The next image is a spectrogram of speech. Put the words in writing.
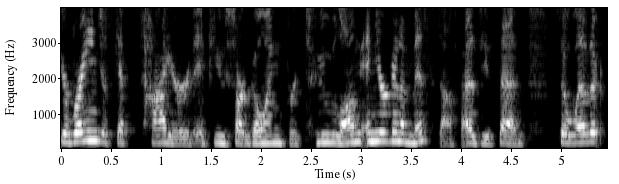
your brain just gets tired if you start going for too long and you're going to miss stuff as you said. So whether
